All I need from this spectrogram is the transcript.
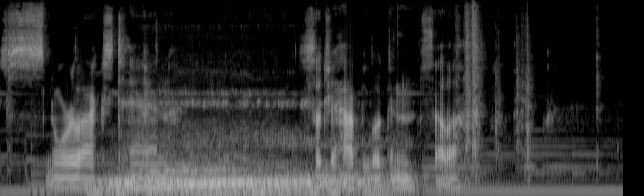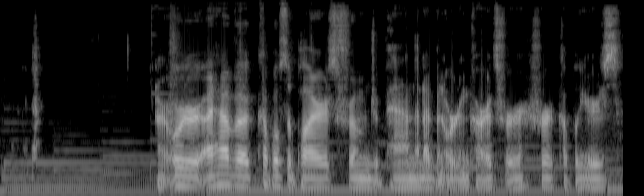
Snorlax 10. Such a happy looking fella. Our order, I have a couple suppliers from Japan that I've been ordering cards for for a couple years.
